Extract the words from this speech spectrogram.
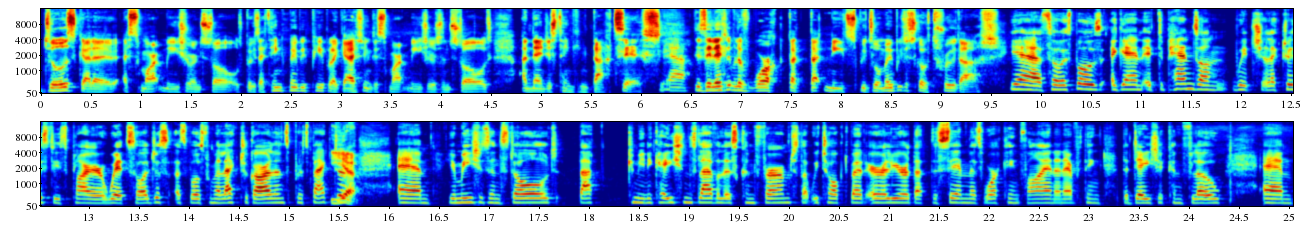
does get a, a smart meter installed, because I think maybe people are getting the smart meters installed and then just thinking that's it. Yeah, there's a little bit of work that that needs to be done. Maybe just go through that. Yeah, so I suppose again it depends on which electricity supplier you're with. So I'll just I suppose from Electric Ireland's perspective, yeah. um, your meter's installed that communications level is confirmed that we talked about earlier, that the SIM is working fine and everything, the data can flow. Um,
